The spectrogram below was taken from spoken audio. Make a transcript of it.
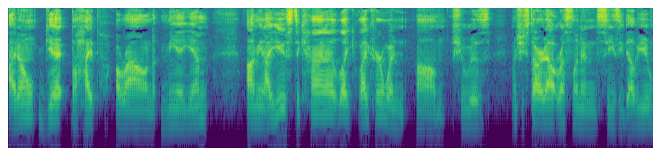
I don't get the hype around Mia Yim. I mean, I used to kind of like like her when um, she was when she started out wrestling in CZW.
